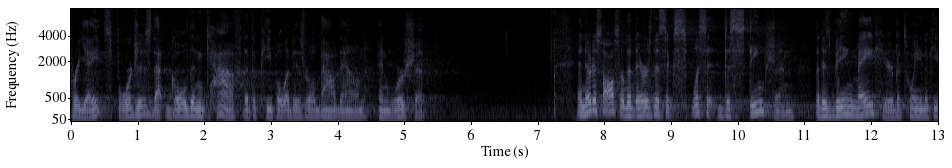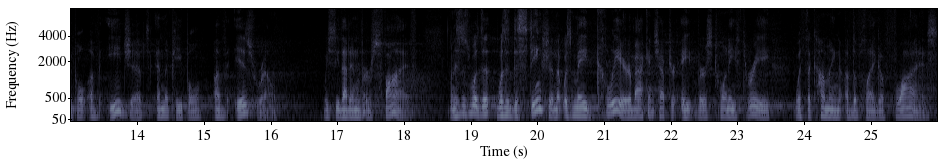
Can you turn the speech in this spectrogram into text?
creates, forges that golden calf that the people of Israel bow down and worship. And notice also that there is this explicit distinction that is being made here between the people of Egypt and the people of Israel. We see that in verse 5. And this was a, was a distinction that was made clear back in chapter 8, verse 23, with the coming of the plague of flies.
